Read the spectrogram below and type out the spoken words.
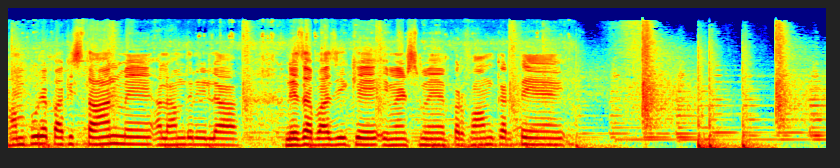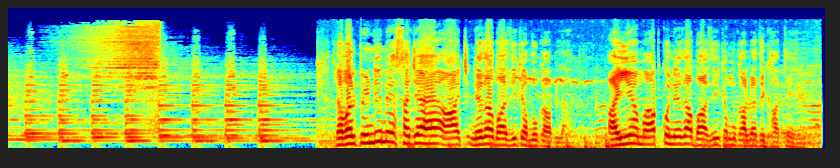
हम पूरे पाकिस्तान में, अल्हम्दुलिल्लाह, नेज़ाबाजी के इवेंट्स में परफॉर्म करते हैं। रावलपिंडी में सजा है आज नेज़ाबाजी का मुकाबला। आइए हम आपको नेज़ाबाजी का मुकाबला दिखाते हैं।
